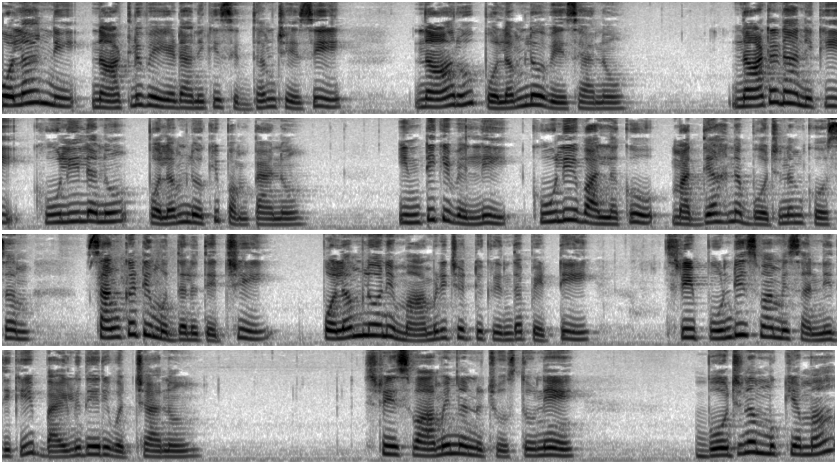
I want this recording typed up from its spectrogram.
పొలాన్ని నాట్లు వేయడానికి సిద్ధం చేసి నారు పొలంలో వేశాను. నాటడానికి కూలీలను పొలంలోకి పంపాను. ఇంటికి వెళ్ళి కూలీ వాళ్ళకు మధ్యాహ్న భోజనం కోసం సంకటి ముద్దలు తెచ్చి పొలంలోని మామిడి చెట్టు క్రింద పెట్టి శ్రీ పూండిస్వామి సన్నిధికి బయలుదేరి వచ్చాను. శ్రీ స్వామి నన్ను చూస్తూనే భోజనం ముఖ్యమా?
